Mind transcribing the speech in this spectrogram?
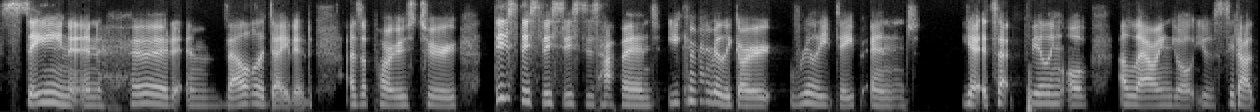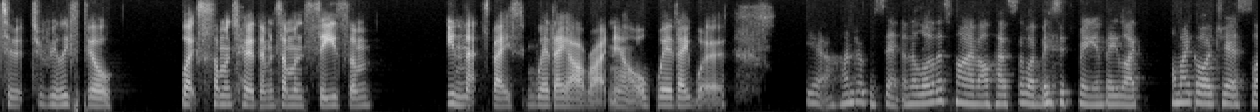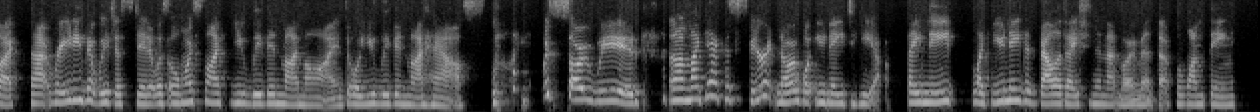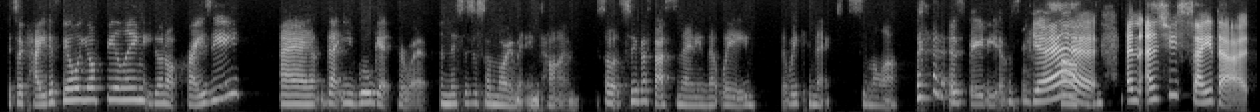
seen and heard and validated as opposed to this, this, this, this has happened. You can really go really deep and yeah, it's that feeling of allowing your your sitter to to really feel like someone's heard them and someone sees them in that space where they are right now or where they were. Yeah, 100%. And a lot of the time I'll have someone message me and be like, oh my God, Jess, like that reading that we just did, it was almost like you live in my mind or you live in my house. it was so weird. And I'm like, yeah, because spirit know what you need to hear. They need, like, you needed validation in that moment that for one thing, it's okay to feel what you're feeling. You're not crazy and that you will get through it. And this is just a moment in time. So it's super fascinating that we that we connect similar as mediums. Yeah. Um, and as you say that,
